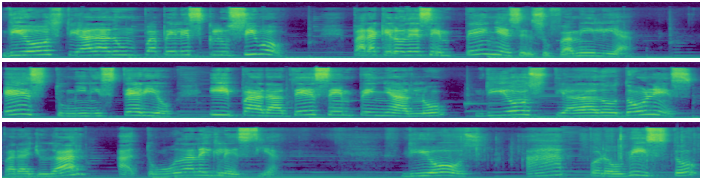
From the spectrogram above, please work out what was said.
Dios te ha dado un papel exclusivo para que lo desempeñes en su familia. Es tu ministerio y para desempeñarlo, Dios te ha dado dones para ayudar a toda la iglesia. Dios ha provisto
